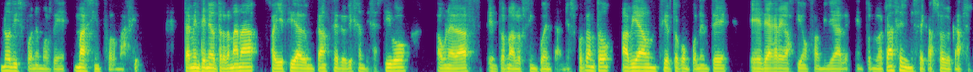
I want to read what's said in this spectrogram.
no disponemos de más información. También tenía otra hermana fallecida de un cáncer de origen digestivo a una edad en torno a los 50 años. Por tanto, había un cierto componente eh, de agregación familiar en torno al cáncer, en este caso el cáncer.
